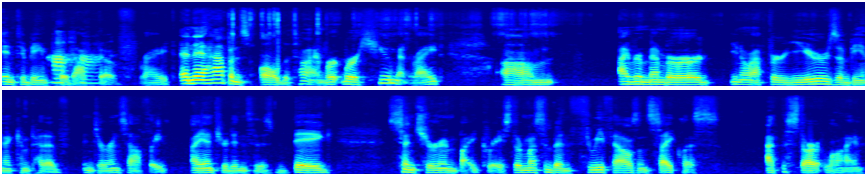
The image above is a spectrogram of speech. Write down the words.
into being uh-huh. productive, uh-huh. right? And it happens all the time. We're, we're human, right? Um, I remember, you know, after years of being a competitive endurance athlete, I entered into this big Centurion bike race. There must have been 3,000 cyclists at the start line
